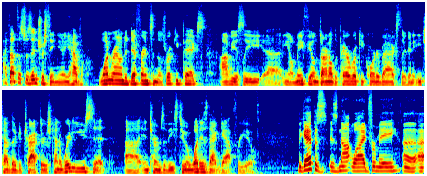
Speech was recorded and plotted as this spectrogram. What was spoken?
I thought this was interesting. You know, you have one round of difference in those rookie picks. Obviously, uh, you know Mayfield and Darnold, a pair of rookie quarterbacks. They're going to each have their detractors. Kind of where do you sit uh, in terms of these two, and what is that gap for you? The gap is, is not wide for me. Uh,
